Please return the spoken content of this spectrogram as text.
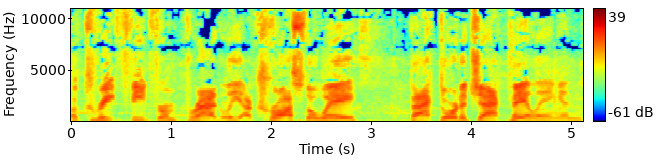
A great feed from Bradley across the way. Backdoor to Jack Paling and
